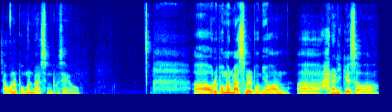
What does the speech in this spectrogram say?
자, 오늘 본문 말씀 보세요. 아, 오늘 본문 말씀을 보면 아, 하나님께서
